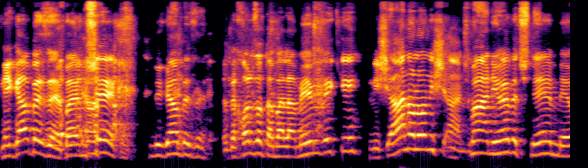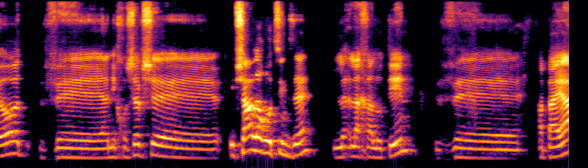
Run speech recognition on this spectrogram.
ניגע בזה, בהמשך. ניגע בזה. ובכל זאת הבלמים, ויקי, נשען או לא נשען? שמע, אני אוהב את שניהם מאוד, ואני חושב שאפשר לרוץ עם זה לחלוטין, והבעיה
